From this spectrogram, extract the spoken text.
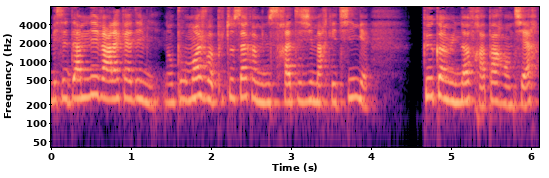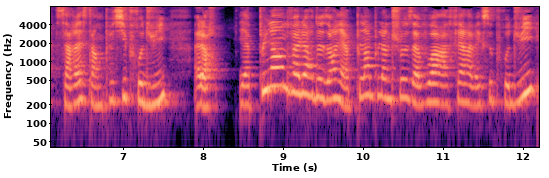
mais c'est d'amener vers l'académie. Donc pour moi, je vois plutôt ça comme une stratégie marketing que comme une offre à part entière. Ça reste un petit produit. Alors, il y a plein de valeurs dedans, il y a plein plein de choses à voir, à faire avec ce produit.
